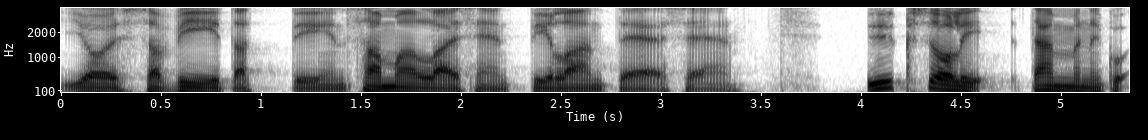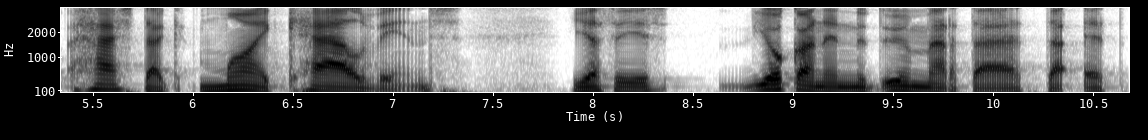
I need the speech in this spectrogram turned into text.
joissa viitattiin samanlaiseen tilanteeseen. Yksi oli tämmöinen kuin hashtag MyCalvins, ja siis jokainen nyt ymmärtää, että, että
